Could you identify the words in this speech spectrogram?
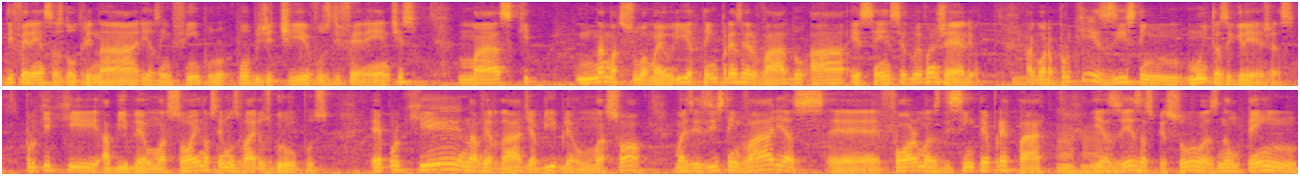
diferenças doutrinárias, enfim, por objetivos diferentes, mas que na sua maioria tem preservado a essência do evangelho. Agora, por que existem muitas igrejas? Por que, que a Bíblia é uma só e nós temos vários grupos? É porque, na verdade, a Bíblia é uma só, mas existem várias é, formas de se interpretar. E às vezes as pessoas não têm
